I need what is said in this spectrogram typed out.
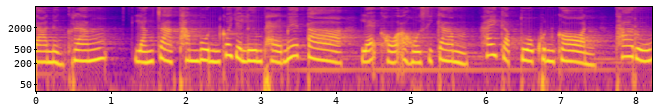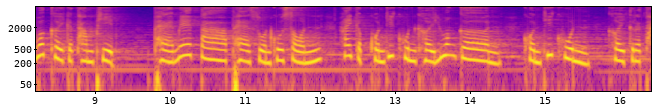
ดาห์หนึ่งครั้ง หลังจากทำบุญก็อย่าลืมแผ่เมตตา และขออโหสิกรรม ให้กับตัวคุณก่อน ถ้ารู้ว่าเคยกระทำผิด แผ่เมตตา แผ่ส่วนกุศล ให้กับคนที่คุณเคยล่วงเกิน คนที่คุณเคยกระท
